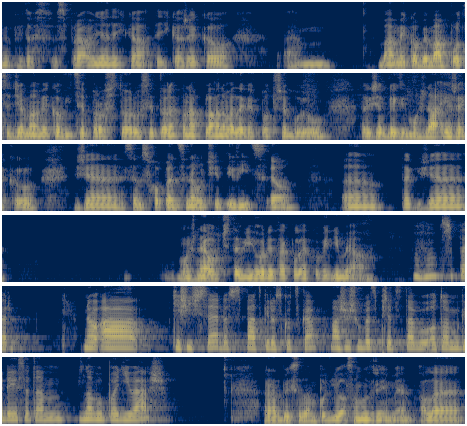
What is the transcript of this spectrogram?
jak by to správně teďka, teďka řekl, um, mám, jakoby, mám pocit, že mám jako více prostoru si to jako naplánovat tak, jak potřebuju, takže bych možná i řekl, že jsem schopen se naučit i víc, jo. Uh, takže možná určité výhody takhle jako vidím já. Mm-hmm, super. No a těšíš se do, zpátky do Skotska? Máš už vůbec představu o tom, kdy se tam znovu podíváš? Rád bych se tam podíval samozřejmě, ale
